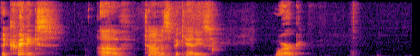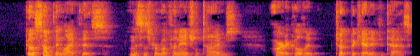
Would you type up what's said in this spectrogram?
the critics of Thomas Piketty's work goes something like this. And this is from a Financial Times article that took Piketty to task,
